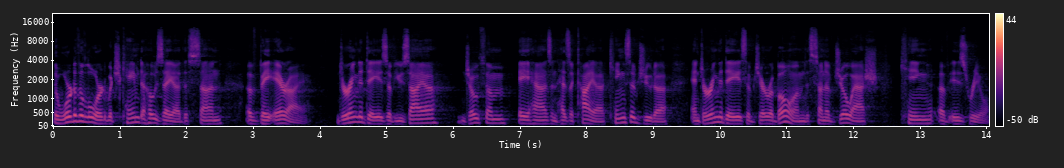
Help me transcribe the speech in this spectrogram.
The word of the Lord which came to Hosea, the son of Beeri, during the days of Uzziah, Jotham, Ahaz, and Hezekiah, kings of Judah, and during the days of Jeroboam, the son of Joash, king of Israel.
